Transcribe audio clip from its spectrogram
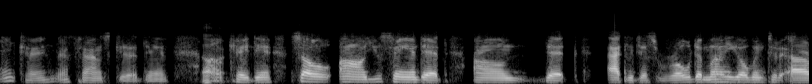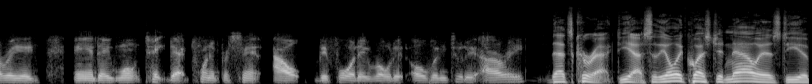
Okay, that sounds good then. Uh, okay then. So, uh, you saying that um, that I can just roll the money over into the IRA and they won't take that 20% out before they roll it over into the IRA? That's correct. Yeah. So the only question now is do you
